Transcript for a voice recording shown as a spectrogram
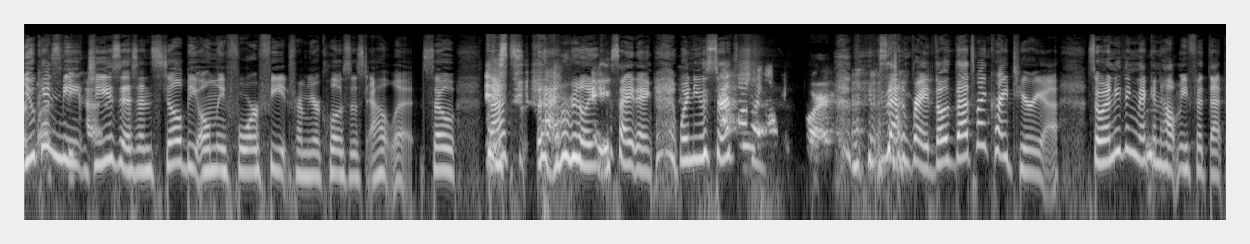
You can meet because- Jesus and still be only four feet from your closest outlet. So that's really exciting. When you search That's what I'm looking for. exactly right that's my criteria so anything that can help me fit that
